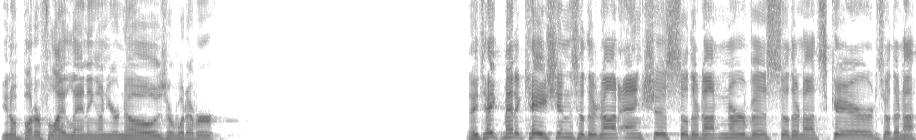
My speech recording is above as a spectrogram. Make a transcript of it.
you know, butterfly landing on your nose or whatever. They take medication so they're not anxious, so they're not nervous, so they're not scared, so they're not.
